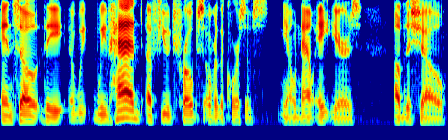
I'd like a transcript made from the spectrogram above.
And so the we, we've had a few tropes over the course of you know now eight years of the show.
